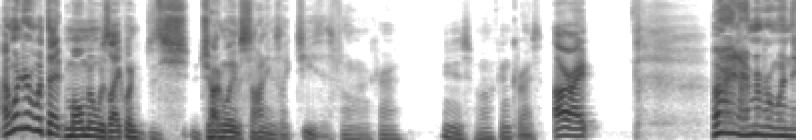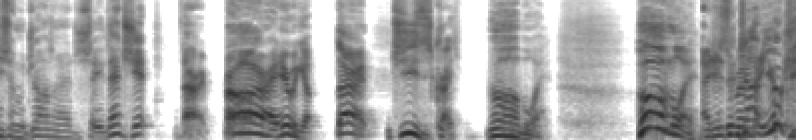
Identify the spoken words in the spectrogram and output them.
I wonder what that moment was like when John Williams saw it. He was like, Jesus fucking Christ. Jesus fucking Christ. All right. All right. I remember when they showed me Jaws and I had to save that shit. All right. All right. Here we go. All right. Jesus Christ. Oh, boy. Oh, boy. I just John, are you okay?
